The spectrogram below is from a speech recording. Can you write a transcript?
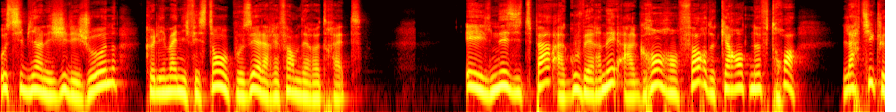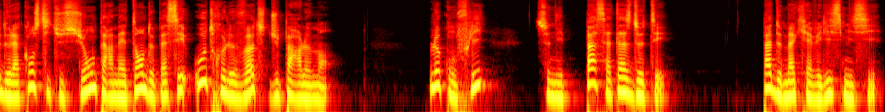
aussi bien les Gilets jaunes que les manifestants opposés à la réforme des retraites. Et il n'hésite pas à gouverner à grand renfort de 49.3, l'article de la Constitution permettant de passer outre le vote du Parlement. Le conflit, ce n'est pas sa tasse de thé. Pas de machiavélisme ici.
